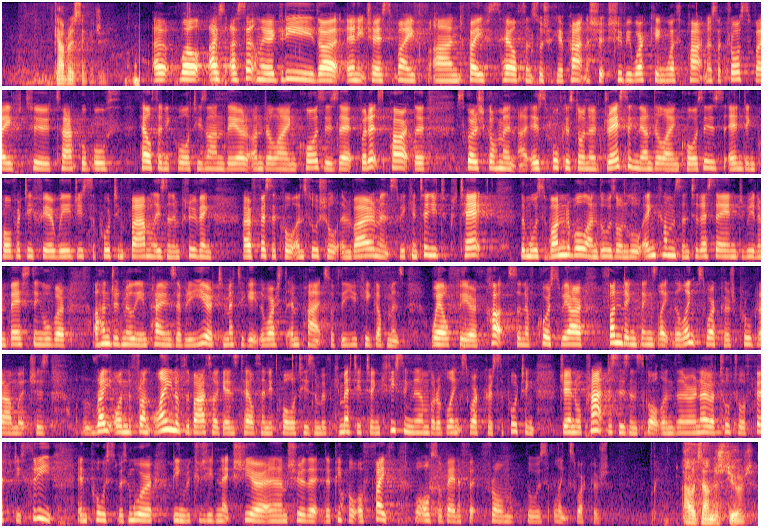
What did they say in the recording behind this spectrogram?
Cabinet Secretary. Uh, well, I, I certainly agree that NHS Fife and Fife's Health and Social Care Partnership should be working with partners across Fife to tackle both health inequalities and their underlying causes. Uh, for its part, the Scottish Government is focused on addressing the underlying causes, ending poverty, fair wages, supporting families and improving our physical and social environments. We continue to protect the most vulnerable and those on low incomes. And to this end, we're investing over £100 million every year to mitigate the worst impacts of the UK government's welfare cuts. And of course, we are funding things like the Links Workers programme, which is right on the front line of the battle against health inequalities and we've committed to increasing the number of links workers supporting general practices in Scotland. There are now a total of 53 in post with more being recruited next year and I'm sure that the people of Fife will also benefit from those links workers. Alexander Stewart.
